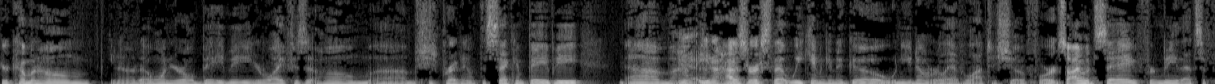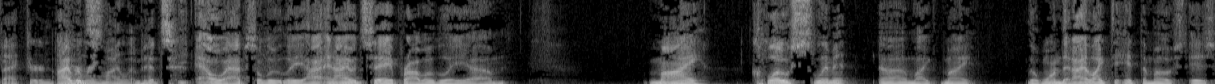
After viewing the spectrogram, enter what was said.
you're coming home, you know, to a one year old baby. Your wife is at home. Um, she's pregnant with the second baby. Um, You know, how's the rest of that weekend going to go when you don't really have a lot to show for it? So I would say for me, that's a factor in determining my limits. Oh, absolutely. I, and I would say probably um, my close limit, um, like my the one that I like to hit the most is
